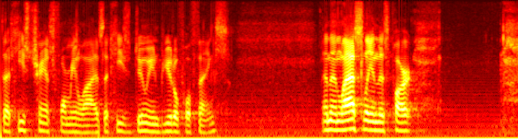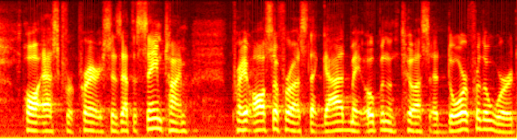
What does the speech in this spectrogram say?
that He's transforming lives, that He's doing beautiful things. And then, lastly, in this part, Paul asks for prayer. He says, At the same time, pray also for us that God may open to us a door for the word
